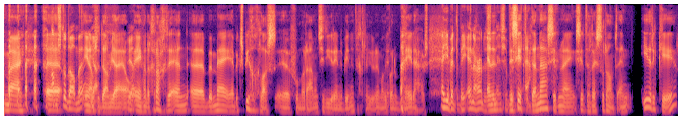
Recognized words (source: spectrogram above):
maar eh, Amsterdam, hè? in. Amsterdam, ja, op Ja. een van de grachten. En eh, bij mij heb ik spiegelglas eh, voor mijn raam, want zit iedereen naar binnen te gluren, want ik woon op benedenhuis. En je bent de BN'er, dus en het- mensen... er zit, daarnaast zit, mij, zit een restaurant. En iedere keer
